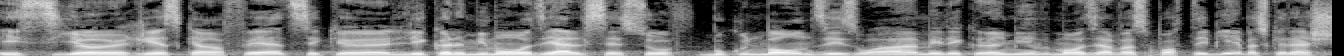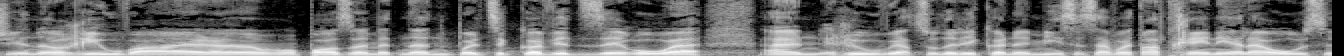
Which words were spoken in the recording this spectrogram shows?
Et s'il y a un risque, en fait, c'est que l'économie mondiale s'essouffle. Beaucoup de monde disent, ouais, mais l'économie mondiale va se porter bien parce que la Chine a réouvert. Hein? On passe maintenant d'une politique COVID-0 à, une réouverture de l'économie. Ça, ça va entraîner à la hausse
